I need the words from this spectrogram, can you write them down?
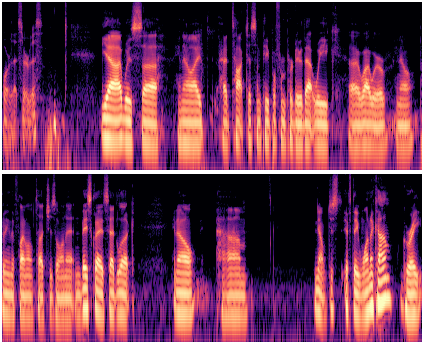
for that service? Yeah, I was. Uh, you know, I had talked to some people from Purdue that week uh, while we were, you know, putting the final touches on it, and basically I said, "Look, you know, um, you know, just if they want to come, great.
